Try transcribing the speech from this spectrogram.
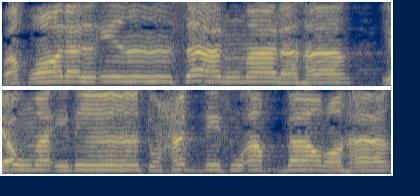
وقال الإنسان ما لها يومئذ تحدث أخبارها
